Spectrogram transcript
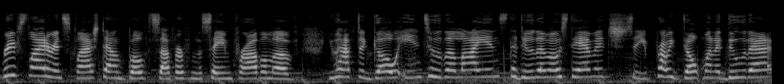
Reef Slider and Splashdown both suffer from the same problem of you have to go into the lions to do the most damage, so you probably don't want to do that.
